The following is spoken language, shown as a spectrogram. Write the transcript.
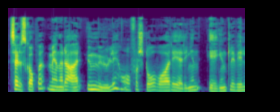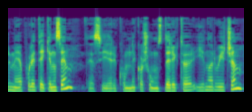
Selskapet mener det er umulig å forstå hva regjeringen egentlig vil med politikken sin. Det sier kommunikasjonsdirektør i Norwegian,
